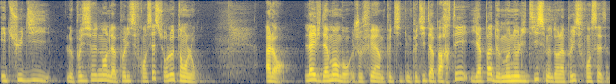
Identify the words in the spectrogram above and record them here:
étudie le positionnement de la police française sur le temps long. Alors, Là, évidemment, bon, je fais un petit, une petite aparté, il n'y a pas de monolithisme dans la police française.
